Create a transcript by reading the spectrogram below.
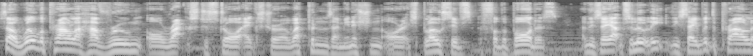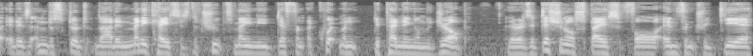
So, will the Prowler have room or racks to store extra weapons, ammunition, or explosives for the boarders? And they say absolutely. They say with the Prowler, it is understood that in many cases the troops may need different equipment depending on the job. There is additional space for infantry gear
